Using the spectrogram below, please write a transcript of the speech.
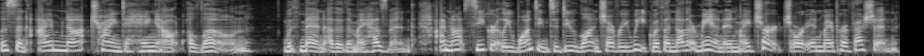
Listen, I'm not trying to hang out alone with men other than my husband. I'm not secretly wanting to do lunch every week with another man in my church or in my profession.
